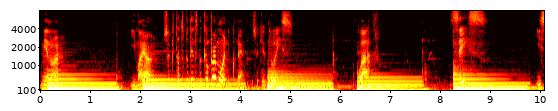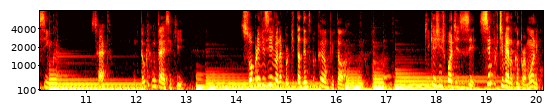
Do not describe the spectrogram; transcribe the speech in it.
menor e maior. Isso aqui tá tudo dentro do campo harmônico, né? Isso aqui é 2, 4, 6 e 5, certo? Então o que acontece aqui? Soa previsível, né? Porque tá dentro do campo. Então, ó. O que, que a gente pode dizer? Sempre que tiver no campo harmônico,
